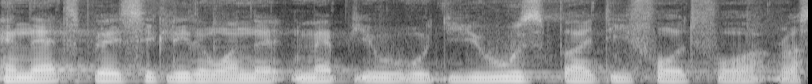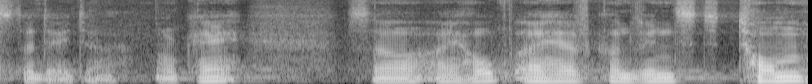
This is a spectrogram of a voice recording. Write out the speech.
And that's basically the one that MapView would use by default for raster data, okay? So I hope I have convinced Tom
